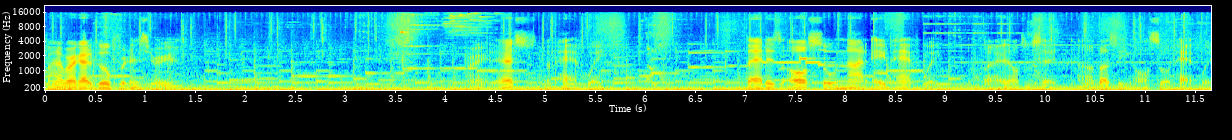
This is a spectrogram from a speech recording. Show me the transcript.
find out where I gotta go for this area. Alright, that's a pathway. That is also not a pathway. But I also said, was about to say also a pathway.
